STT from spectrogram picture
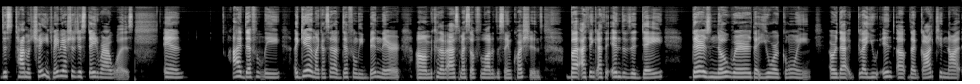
this time of change. Maybe I should have just stayed where I was. And I definitely, again, like I said, I've definitely been there um, because I've asked myself a lot of the same questions. but I think at the end of the day, there is nowhere that you are going or that that you end up that God cannot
